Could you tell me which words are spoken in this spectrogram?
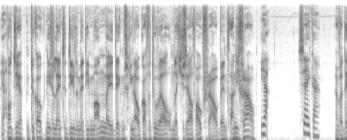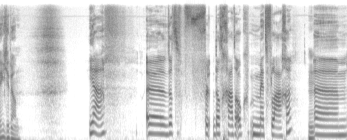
Ja. Want je hebt natuurlijk ook niet alleen te dealen met die man, maar je denkt misschien ook af en toe wel, omdat je zelf ook vrouw bent, aan die vrouw. Ja, zeker. En wat denk je dan? Ja, eh, dat, dat gaat ook met vlagen. Hm. Ehm,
